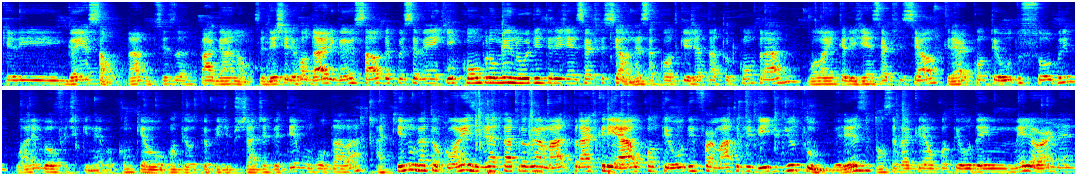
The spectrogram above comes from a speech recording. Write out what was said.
que ele ganha saldo, tá? Não precisa pagar não. Você deixa ele rodar, ele ganha o saldo, depois você vem aqui e compra o menu de inteligência artificial. Nessa conta que já está tudo comprado, vou lá em inteligência artificial, criar conteúdo sobre Warren Buffett aqui, né? Como que é o conteúdo que eu pedi pro chat GPT, vamos voltar lá. Aqui no GatoCoins ele já está programado para criar o conteúdo em formato de vídeo de YouTube, beleza? Então você vai criar um conteúdo aí melhor, né?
